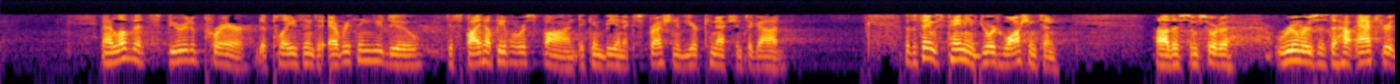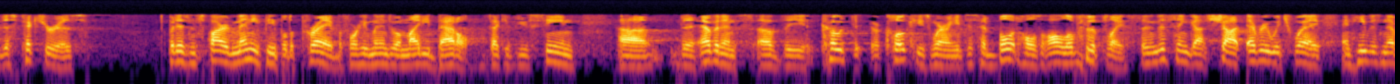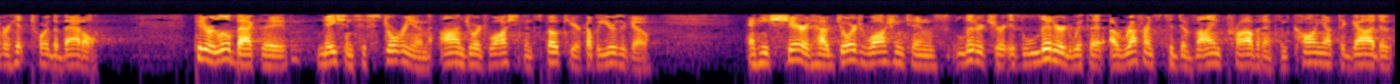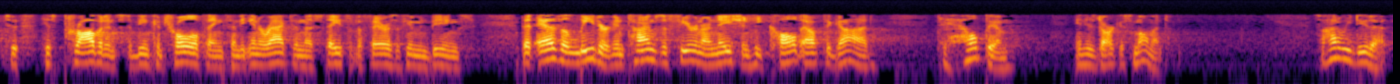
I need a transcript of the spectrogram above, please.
And I love that spirit of prayer that plays into everything you do, despite how people respond. It can be an expression of your connection to God. There's a famous painting of George Washington. Uh, there's some sort of rumors as to how accurate this picture is, but it has inspired many people to pray before he went into a mighty battle. In fact, if you've seen uh, the evidence of the coat or cloak he's wearing, it just had bullet holes all over the place. Mean, this thing got shot every which way, and he was never hit toward the battle. Peter Lillback, the nation's historian on George Washington, spoke here a couple years ago and he shared how George Washington's literature is littered with a, a reference to divine providence and calling out to God, to, to, his providence to be in control of things and to interact in the states of affairs of human beings. That as a leader in times of fear in our nation, he called out to God to help him in his darkest moment. So how do we do that?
